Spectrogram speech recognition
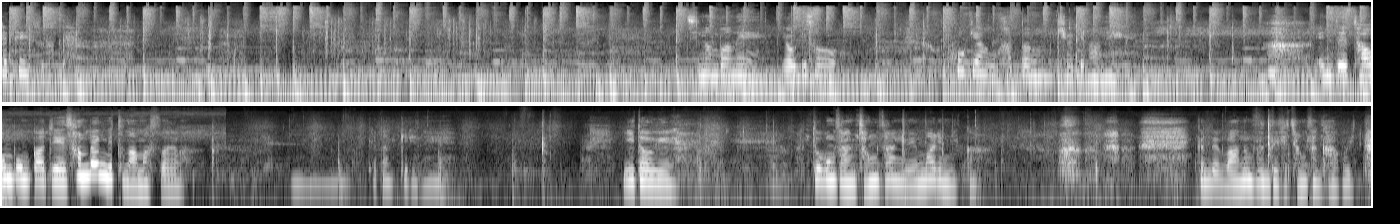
테트리스 같아. 지난번에 여기서 포기하고 갔던 기억이 나네. 아, 이제 자원봉까지 300m 남았어요. 음, 계단길이네. 이 더위에 도봉산 정상이 웬 말입니까? 근데 많은 분들이 정상 가고 있다.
